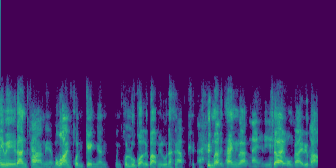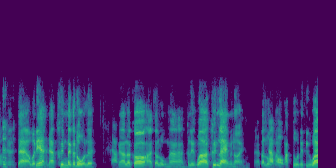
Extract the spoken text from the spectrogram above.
ด์เวย์ด้านข้างเนี่ย เมื่อวานคนเก่งกัน เหมือนคนรู้ก่อนหรือเปล่าไม่รู้นะ ครับขึ้นมาเป็นแท่งหนึ่งแล้ววงในพี่ ใช่วงในหรือเปล่านะแต่วันเนี้ยนะขึ้นมากระโดดเลยครับนะแล้วก็อาจจะลงมาเขาเรียกว่าขึ้นแรงไปหน่อยนะก็ลงครับมาผม พักตัวแต่ถือว่า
